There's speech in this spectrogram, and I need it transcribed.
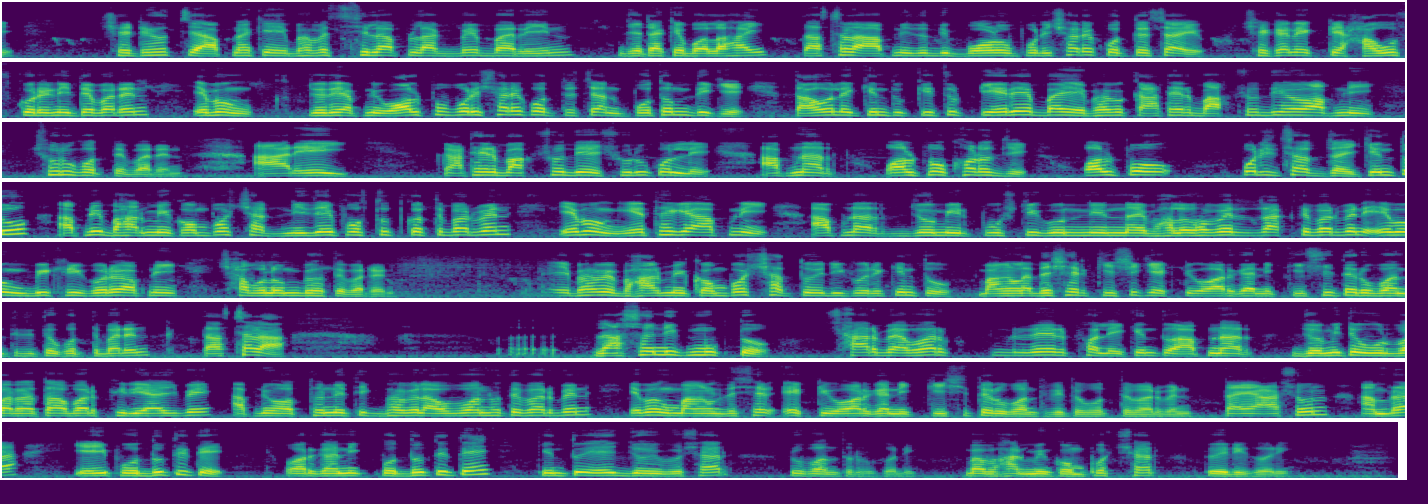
সেটি হচ্ছে আপনাকে এভাবে সিলাপ লাগবে বা ঋণ, যেটাকে বলা হয়। তাছাড়া আপনি যদি বড় পরিসরে করতে চাই সেখানে একটি হাউস করে নিতে পারেন এবং যদি আপনি অল্প পরিসরে করতে চান প্রথম দিকে, তাহলে কিন্তু কিছু টেরে বা এভাবে কাঠের বাক্স দিয়েও আপনি শুরু করতে পারেন। আর এই কাঠের বাক্স দিয়ে শুরু করলে আপনার অল্প খরচে, অল্প পরিচর্যায় কিন্তু আপনি ভার্মি কম্পোস্ট সার নিজেই প্রস্তুত করতে পারবেন এবং এ থেকে আপনি আপনার জমির পুষ্টিগুণ নির্ণয় ভালোভাবে রাখতে পারবেন এবং বিক্রি করেও আপনি স্বাবলম্বী হতে পারেন। এভাবে ভার্মি কম্পোস্ট সার তৈরি করে কিন্তু বাংলাদেশের কৃষিকে একটি অর্গানিক কৃষিতে রূপান্তরিত করতে পারেন। তাছাড়া রাসায়নিক মুক্ত সার ব্যবহারের ফলে কিন্তু আপনার জমিতে উর্বরতা আবার ফিরে আসবে। আপনি অর্থনৈতিকভাবে লাভবান হতে পারবেন এবং বাংলাদেশের একটি অর্গানিক কৃষিতে রূপান্তরিত করতে পারবেন। তাই আসুন আমরা এই পদ্ধতিতে অর্গানিক পদ্ধতিতে কিন্তু এই জৈব সার রূপান্তর করি বা ভার্মি কম্পোস্ট সার তৈরি করি।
